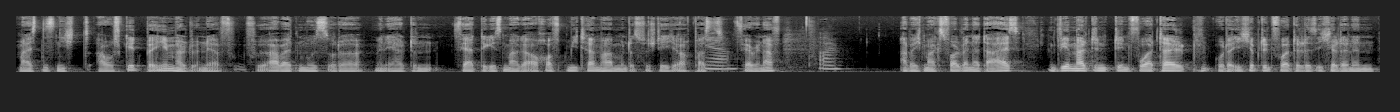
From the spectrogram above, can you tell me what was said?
meistens nicht ausgeht bei ihm, halt wenn er früh arbeiten muss oder wenn er halt dann fertig ist, mag er auch oft Me-Time haben und das verstehe ich auch, passt, ja. fair enough. Voll. Aber ich mag es voll, wenn er da ist. Und wir haben halt den, den Vorteil, oder ich habe den Vorteil, dass ich halt einen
